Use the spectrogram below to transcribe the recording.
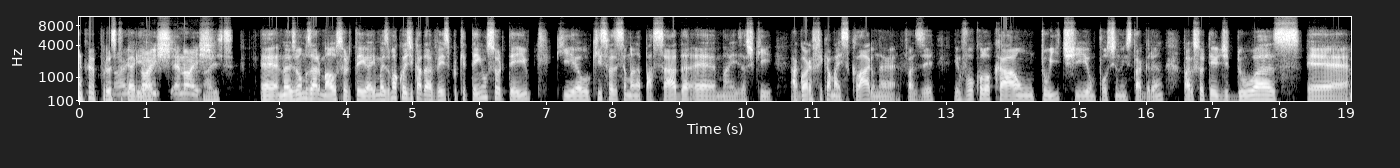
Pros é nós, é nós. nós. É, nós vamos armar o sorteio aí, mas uma coisa de cada vez, porque tem um sorteio que eu quis fazer semana passada, é, mas acho que agora fica mais claro, né, fazer. Eu vou colocar um tweet e um post no Instagram para o sorteio de duas, é,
